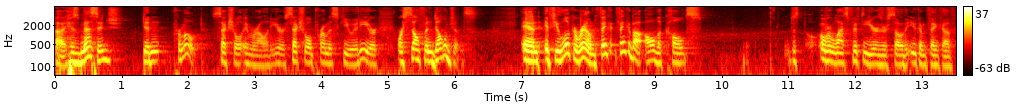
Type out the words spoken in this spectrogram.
Uh, his message didn't promote sexual immorality or sexual promiscuity or, or self indulgence. And if you look around, think, think about all the cults just over the last 50 years or so that you can think of.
